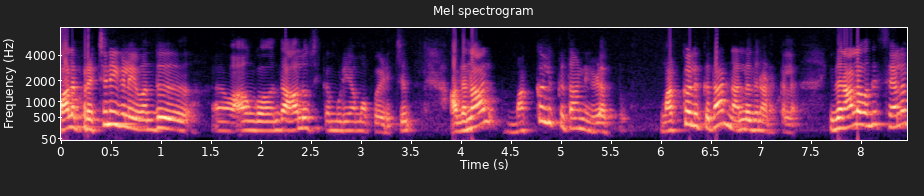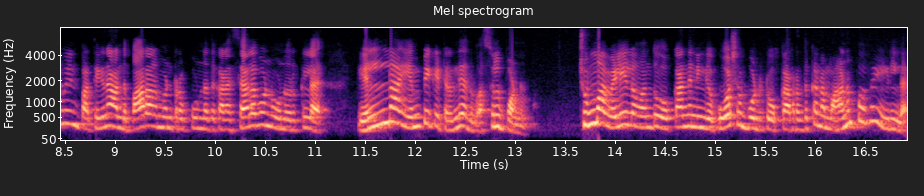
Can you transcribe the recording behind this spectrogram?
பல பிரச்சனைகளை வந்து அவங்க வந்து ஆலோசிக்க முடியாம போயிடுச்சு. அதனால் மக்களுக்கு தான் இழப்பு. மக்களுக்கு தான் நல்லது நடக்கல. இதனால வந்து செலவுன்னு பார்த்தீங்கன்னா அந்த பாராளுமன்றம் கூடதுக்கான செலவுன்னு ஒன்று இருக்குல்ல எல்லா எம்பி கிட்ட இருந்து அது வசூல் பண்ணணும். சும்மா வெளியில வந்து உட்காந்து நீங்க கோஷம் போட்டுட்டு உட்கார்றதுக்கு நம்ம அனுப்பவே இல்லை.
